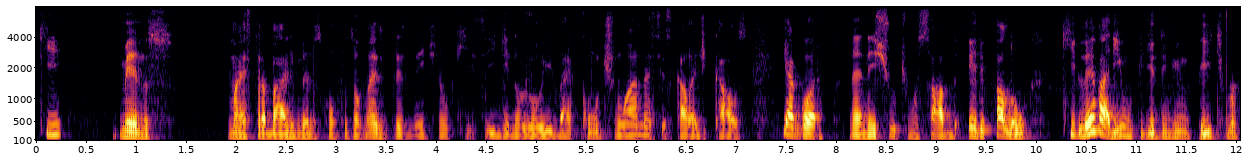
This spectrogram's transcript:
Que menos, mais trabalho, menos confusão. Mas o presidente não quis, ignorou e vai continuar nessa escala de caos. E agora, né, neste último sábado, ele falou que levaria um pedido de impeachment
